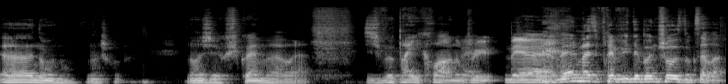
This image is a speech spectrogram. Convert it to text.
Euh, Non, non, non, je crois pas. Non, je, je suis quand même, voilà. Je veux pas y croire non plus. Mais, mais elle m'a prévu des bonnes choses, donc ça va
